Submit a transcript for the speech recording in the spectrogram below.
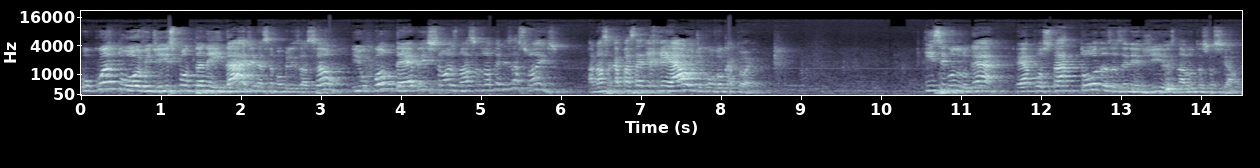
o quanto houve de espontaneidade nessa mobilização e o quão débeis são as nossas organizações, a nossa capacidade real de convocatória. Em segundo lugar, é apostar todas as energias na luta social.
